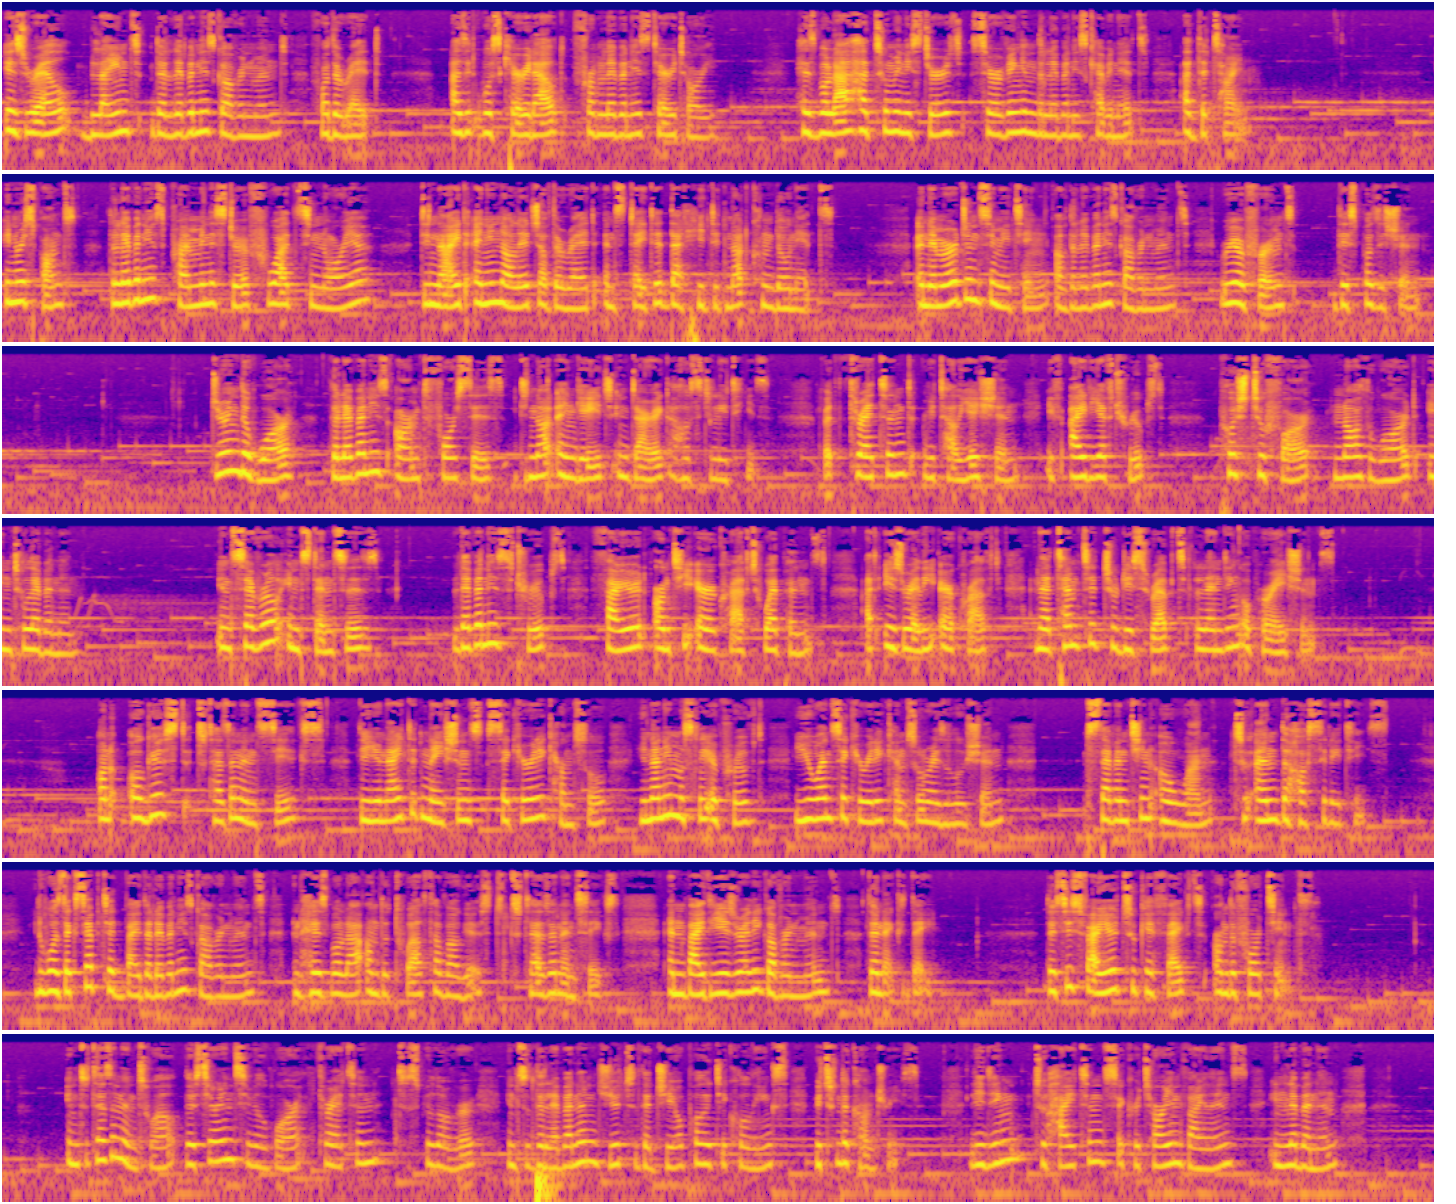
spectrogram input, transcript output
Israel blamed the Lebanese government for the raid, as it was carried out from Lebanese territory. Hezbollah had two ministers serving in the Lebanese cabinet at the time. In response, the Lebanese Prime Minister Fouad Siniora denied any knowledge of the raid and stated that he did not condone it. An emergency meeting of the Lebanese government reaffirmed this position. During the war, the Lebanese armed forces did not engage in direct hostilities, but threatened retaliation if IDF troops pushed too far northward into Lebanon. In several instances, Lebanese troops fired anti aircraft weapons at Israeli aircraft and attempted to disrupt landing operations. On August 2006, the United Nations Security Council unanimously approved UN Security Council Resolution 1701 to end the hostilities. It was accepted by the Lebanese government and Hezbollah on the 12th of August 2006 and by the Israeli government the next day. The ceasefire took effect on the 14th. In 2012, the Syrian civil war threatened to spill over into the Lebanon due to the geopolitical links between the countries, leading to heightened sectarian violence in Lebanon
